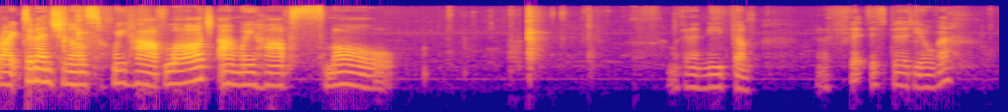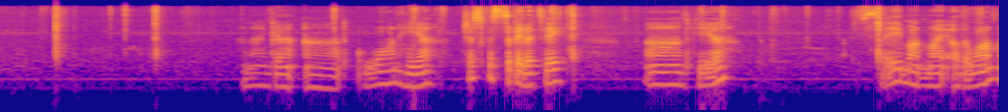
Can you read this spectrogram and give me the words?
Right, dimensionals. We have large and we have small. We're going to need them. I'm going to flip this birdie over. And I'm going to add one here, just for stability. And here. Same on my other one.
